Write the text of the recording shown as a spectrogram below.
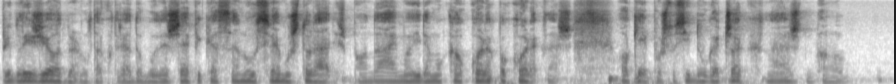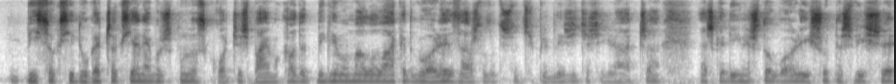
približio odbranu, tako? Treba da budeš efikasan u svemu što radiš, pa onda ajmo idemo kao korak po korak, znaš, ok, pošto si dugačak, znaš, ono, visok si, dugačak si, a ne možeš puno da skočiš, pa ajmo kao da dignemo malo lakat gore, zašto? Zato što ćeš približit ćeš igrača, znaš, kad digneš to gore i šutneš više,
